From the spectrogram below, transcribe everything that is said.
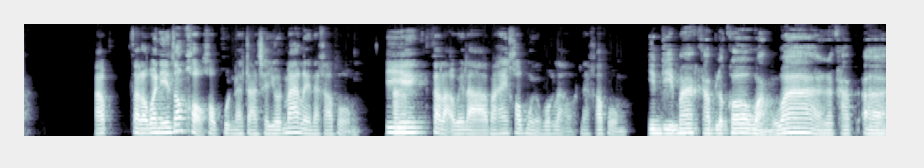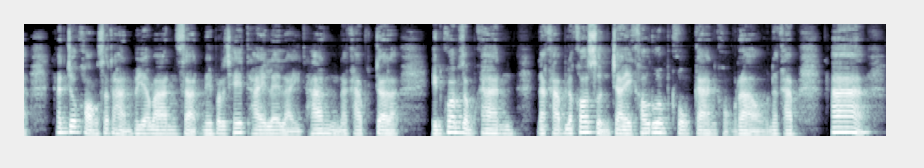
ครับสำหรับวันนี้ต้องขอขอบคุณอาจารย์ชยศมากเลยนะครับผม ที่ครับสละเวลามาให้ข้อมูลกับพวกเรานะครับผมยินดีมากครับ แล้วก็หวังว่านะครับเอ่อท่านเจ้าของสถานพยาบาลสัตว์ในประเทศไทยหลาย ๆ ท่านนะครับ จะเห็นความสำคัญนะครับ แล้วก็สนใจเข้าร่วมโครงการของเรานะครับ ถ้า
